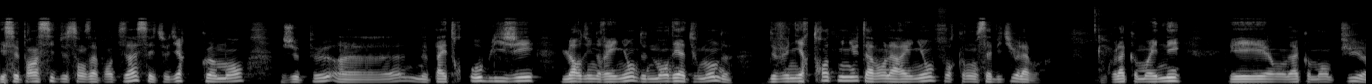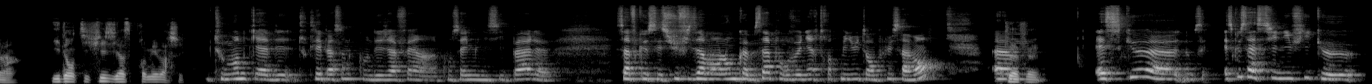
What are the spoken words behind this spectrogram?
Et ce principe de sans apprentissage, c'est de se dire comment je peux euh, ne pas être obligé lors d'une réunion de demander à tout le monde de venir 30 minutes avant la réunion pour qu'on s'habitue à la voix. Donc voilà comment est né et on a comment pu euh, identifier ce premier marché. Tout le monde qui a toutes les personnes qui ont déjà fait un conseil municipal euh, savent que c'est suffisamment long comme ça pour venir 30 minutes en plus avant. Tout à fait. Est-ce que, est-ce que ça signifie que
